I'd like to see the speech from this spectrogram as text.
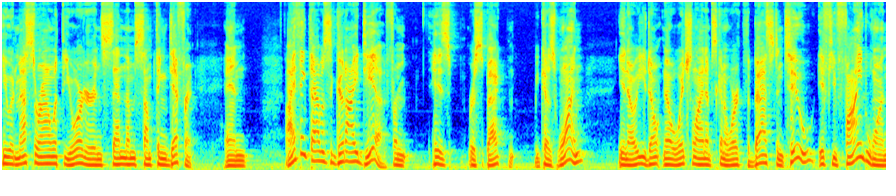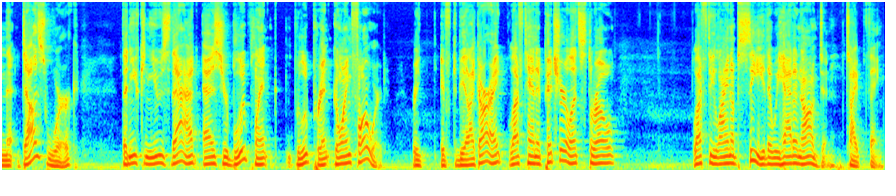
He would mess around with the order and send them something different. And I think that was a good idea from his respect because one, you know, you don't know which lineup's going to work the best, and two, if you find one that does work, then you can use that as your blueprint blueprint going forward. If to be like, all right, left-handed pitcher, let's throw lefty lineup C that we had in Ogden type thing.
